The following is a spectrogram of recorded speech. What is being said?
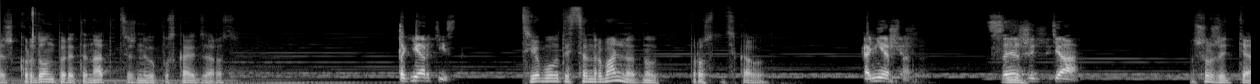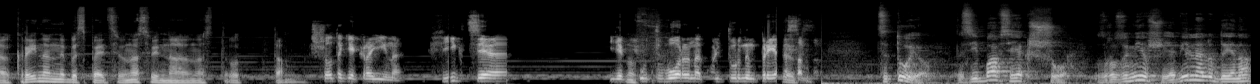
це ж кордон перетинати, це ж не випускають зараз. Так я артист. Зйобуватись це нормально? Ну, просто цікаво. Звісно, це Ні. життя. Ну, Що життя? Країна в небезпеці, у нас війна, у нас от там. Що таке країна? Фікція, як Ну, утворена культурним пресом. Цитую: з'їбався як шур. Зрозумів, що я вільна людина,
